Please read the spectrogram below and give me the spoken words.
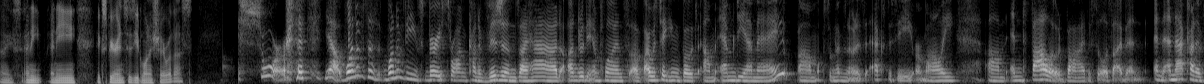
Nice. Any any experiences you'd want to share with us? Sure. yeah, one of the one of these very strong kind of visions I had under the influence of I was taking both um, MDMA, um, sometimes known as ecstasy or Molly, um, and followed by the psilocybin, and and that kind of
